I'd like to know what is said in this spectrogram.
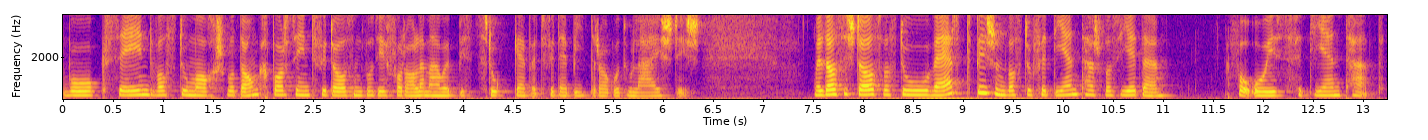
wo sehen, was du machst, wo dankbar sind für das und wo dir vor allem auch etwas zurückgeben für den Beitrag, den du leistest. Weil das ist das, was du wert bist und was du verdient hast, was jeder von uns verdient hat.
